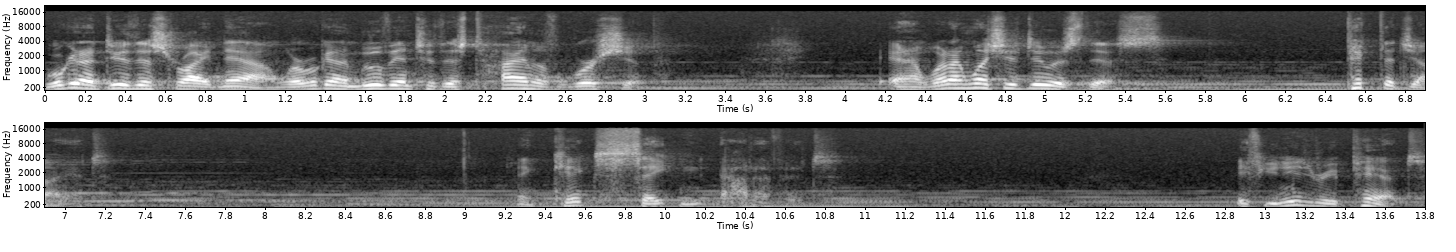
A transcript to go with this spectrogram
We're going to do this right now, where we're going to move into this time of worship. And what I want you to do is this pick the giant and kick Satan out of it. If you need to repent,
